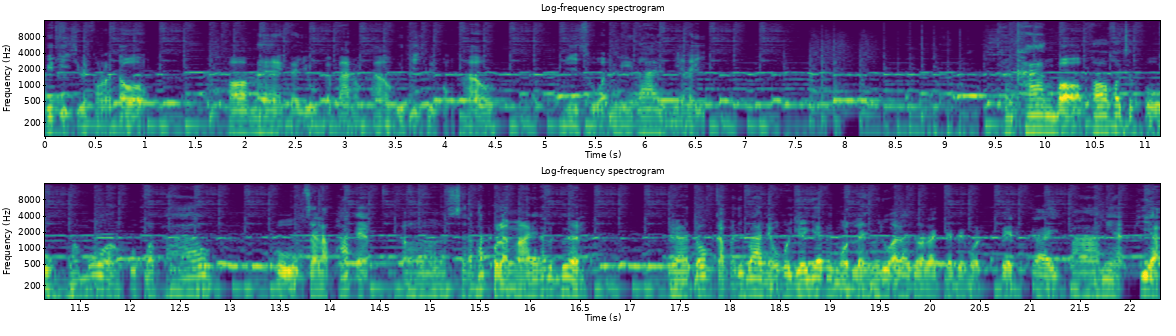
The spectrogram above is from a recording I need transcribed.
วิถีชีวิตของนาโต้งพ่อแม่ก็อยู่กับบ้านของเขาวิถีชีวิตของเขา มีสวนมีไร่มีอะไรข้างๆบ่อพ่อก็จะปลูกมะม่วงปลูกมะพร้าวปลูกสารพัดอะสารพัดผลไม้นะครับเพื่อนๆ วลาต้องกลับมาที่บ้านเนี่ยโอ้โหเยอะแยะไปหมดเลยไม่รู้อะไรตัวอะไรเต็มไปหมดเป็ดไก่ปลาเนี่ยเพียบ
